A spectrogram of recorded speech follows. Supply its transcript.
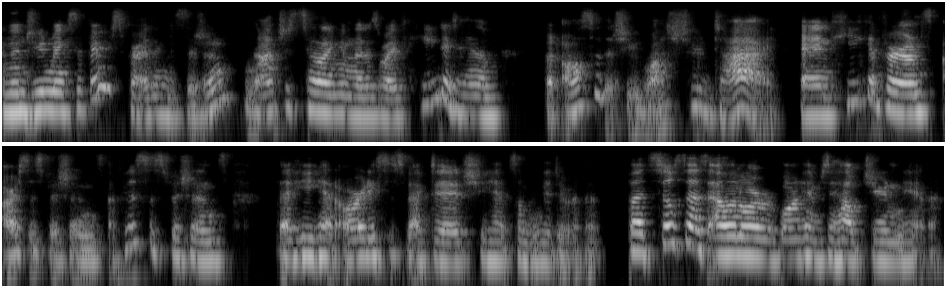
And then June makes a very surprising decision, not just telling him that his wife hated him, but also that she watched her die. And he confirms our suspicions of his suspicions that he had already suspected she had something to do with it, but still says Eleanor would want him to help June and Hannah.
